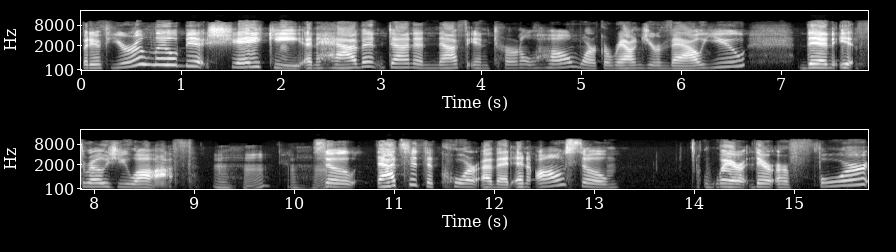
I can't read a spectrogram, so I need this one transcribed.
But if you're a little bit shaky and haven't done enough internal homework around your value, then it throws you off. Mm-hmm. Mm-hmm. So that's at the core of it. And also, where there are four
